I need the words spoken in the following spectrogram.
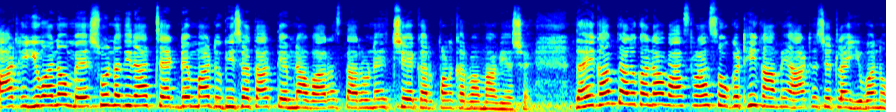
આઠ યુવાનો મેશ્વર નદીના ચેકડેમમાં ડૂબી જતા તેમના વારસદારોને ચેક અર્પણ કરવામાં આવ્યા છે. દહેગામ તાલુકાના વાસણા સોગઠી ગામે આઠ જેટલા યુવાનો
